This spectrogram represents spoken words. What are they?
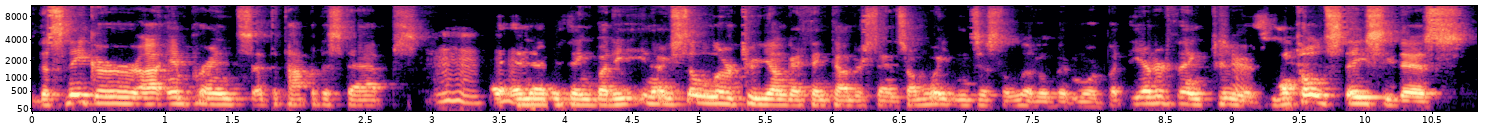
The sneaker uh, imprints at the top of the steps Mhm. and and everything. But he, you know, he's still a little too young, I think, to understand. So I'm waiting just a little bit more. But the other thing too Sure. is, I told Stacy this,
